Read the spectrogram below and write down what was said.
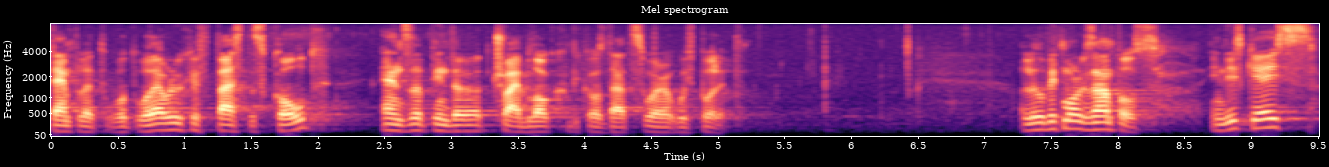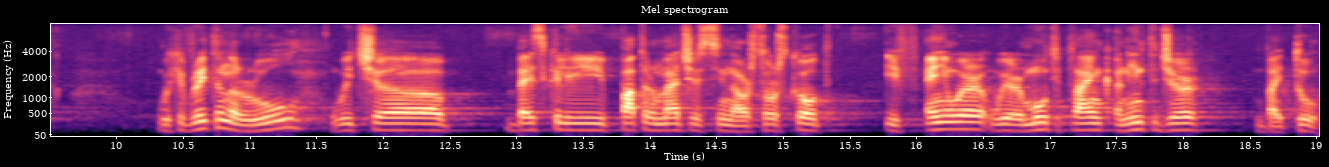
template, whatever you have passed as code, ends up in the try block because that's where we've put it. A little bit more examples. In this case, we have written a rule which uh, basically pattern matches in our source code if anywhere we are multiplying an integer by 2.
